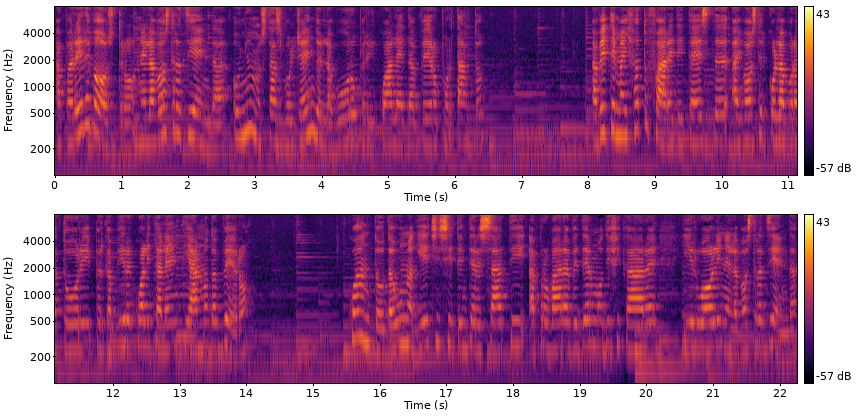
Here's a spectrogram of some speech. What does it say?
A parere vostro, nella vostra azienda ognuno sta svolgendo il lavoro per il quale è davvero portato? Avete mai fatto fare dei test ai vostri collaboratori per capire quali talenti hanno davvero? Quanto da 1 a 10 siete interessati a provare a veder modificare i ruoli nella vostra azienda?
